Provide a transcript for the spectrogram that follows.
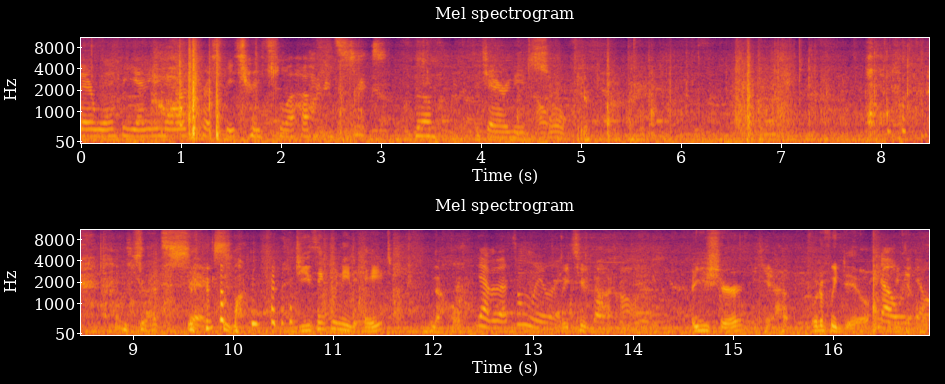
There won't be any more crispy treats left. Six of them. Jared needs help. That's six. do you think we need eight? No. Yeah, but that's only like. We do not need Are you sure? Yeah. What if we do? No, we don't.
